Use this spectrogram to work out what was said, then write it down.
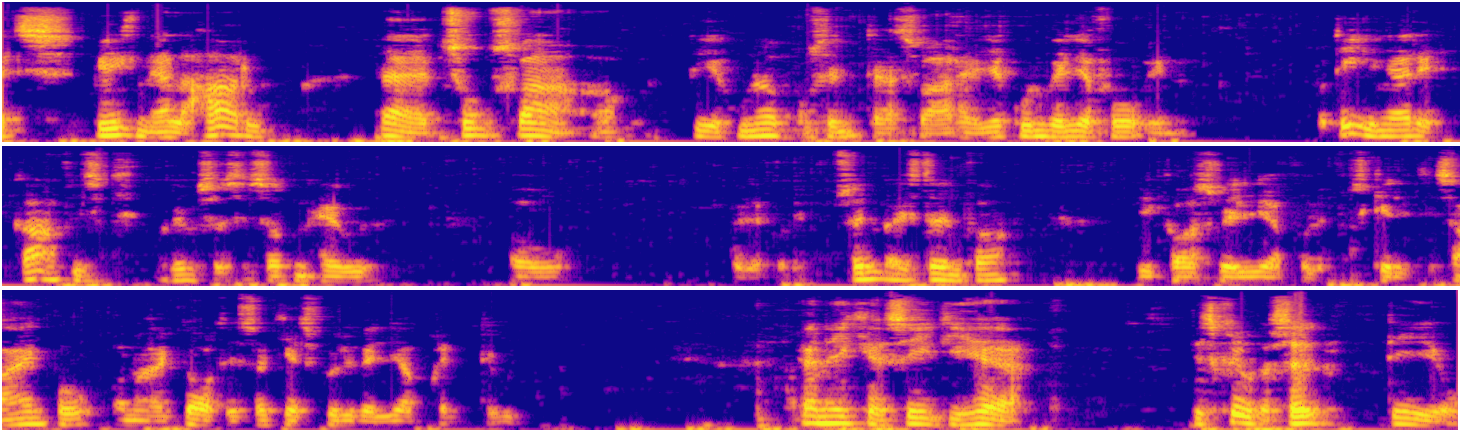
at hvilken alder har du. Der er to svar, og det er 100% der er svaret her. Jeg kunne vælge at få en fordeling af det grafisk, og det vil så se sådan her ud. Og vælge på få det procenter i stedet for. Vi kan også vælge at få lidt forskellige design på, og når jeg har gjort det, så kan jeg selvfølgelig vælge at printe det ud. Hernede kan jeg se de her beskriv dig selv. Det er jo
